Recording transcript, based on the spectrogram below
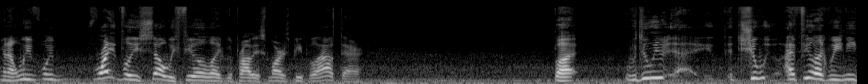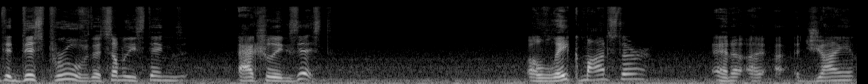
You know, we we rightfully so. We feel like we're probably the smartest people out there. But do we? Uh, should we, I feel like we need to disprove that some of these things actually exist. A lake monster and a, a, a giant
